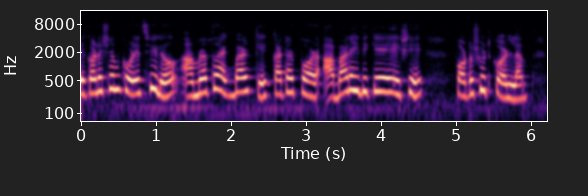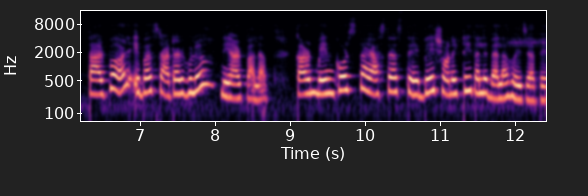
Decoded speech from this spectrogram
ডেকোরেশন করেছিল, আমরা তো একবার কেক কাটার পর আবার এইদিকে এসে ফটোশ্যুট করলাম। তারপর এবার স্টার্টারগুলো নেওয়ার পালা। কারণ মেন কোর্স তাই আস্তে আস্তে বেশ অনেকটাই তাহলে বেলা হয়ে যাবে।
